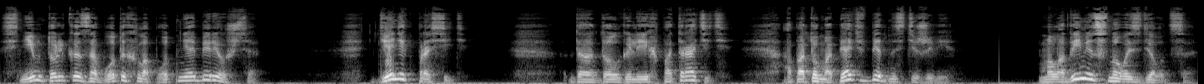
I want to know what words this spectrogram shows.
С ним только забот и хлопот не оберешься. Денег просить? Да долго ли их потратить? А потом опять в бедности живи. Молодыми снова сделаться?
